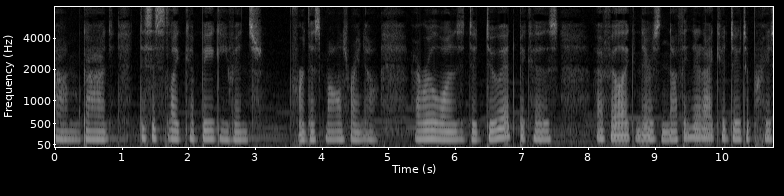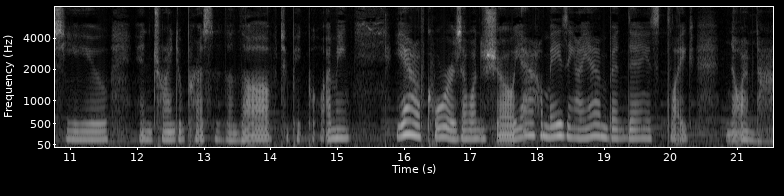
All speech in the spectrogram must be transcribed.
um, God, this is like a big event for this month right now. I really wanted to do it because I feel like there's nothing that I could do to praise you and trying to press the love to people. I mean, yeah, of course, I want to show, yeah, how amazing I am, but then it's like, no, I'm not.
